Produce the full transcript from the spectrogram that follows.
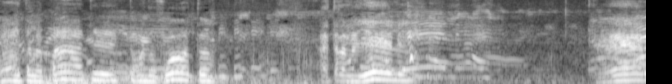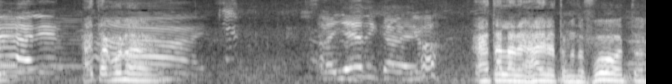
Ahí está la Pati, tomando fotos. Ahí está la Nayeli. A ver. Ahí están una. Ahí está la de Jaira tomando fotos.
